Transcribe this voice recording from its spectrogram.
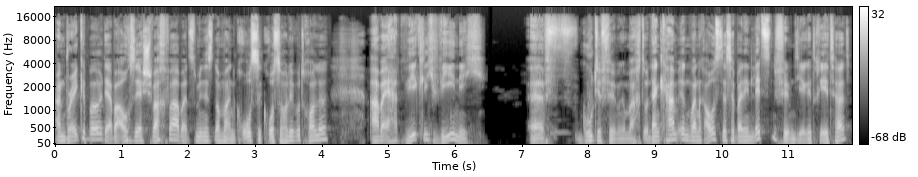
Unbreakable, der aber auch sehr schwach war, aber zumindest noch mal eine große große Hollywood Rolle, aber er hat wirklich wenig äh, gute Filme gemacht und dann kam irgendwann raus, dass er bei den letzten Filmen, die er gedreht hat,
